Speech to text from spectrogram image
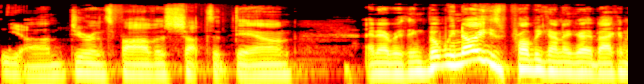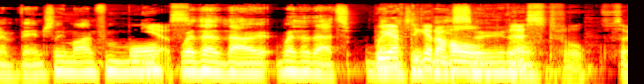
Yeah. um, Durin's father, shuts it down and everything. But we know he's probably going to go back and eventually mine for more. Yes. Whether though, whether that's we have to get a whole soon or- full. So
